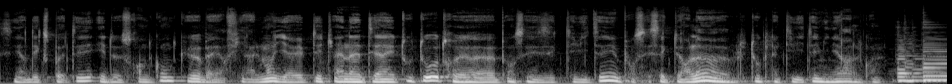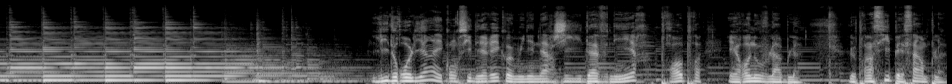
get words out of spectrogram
C'est-à-dire d'exploiter et de se rendre compte que ben, finalement, il y avait peut-être un intérêt tout autre euh, pour ces activités, pour ces secteurs-là, plutôt que l'activité minérale. Quoi. L'hydrolien est considéré comme une énergie d'avenir, propre et renouvelable. Le principe est simple.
